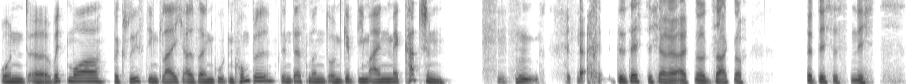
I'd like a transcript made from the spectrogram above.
Und äh, Whitmore begrüßt ihn gleich als seinen guten Kumpel, den Desmond, und gibt ihm einen McCutcheon. ja, der 60 Jahre alt und sagt noch, für dich ist nichts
